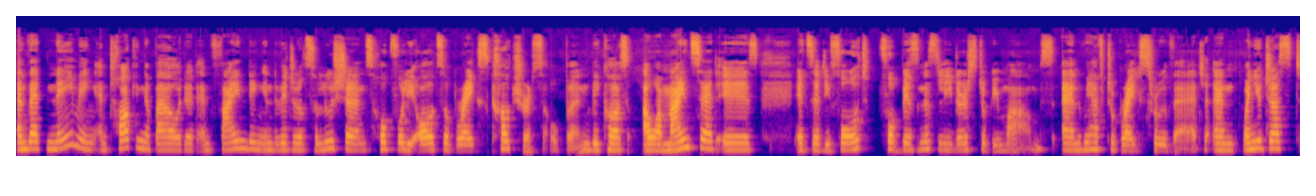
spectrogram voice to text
And that naming and talking about it and finding individual solutions hopefully also breaks cultures open because our mindset is it's a default for business leaders to be moms. And we have to break through that. And when you just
